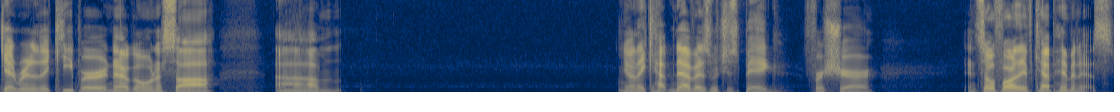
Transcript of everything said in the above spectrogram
getting rid of the keeper, now going to Sá. Um, you know, they kept Neves, which is big for sure. And so far, they've kept Jimenez.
